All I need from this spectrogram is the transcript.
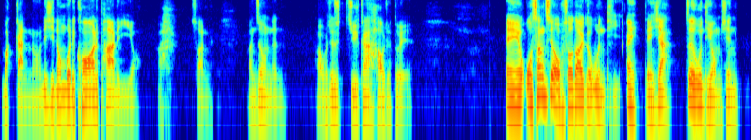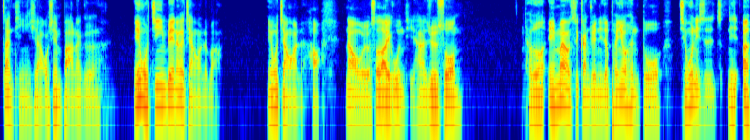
不干哦，你是拢无你看我的怕你哦啊，算了，反正这种人。啊，我就是继续跟他耗就对了。哎，我上次有收到一个问题，哎，等一下，这个问题我们先暂停一下，我先把那个，哎，我精英杯那个讲完了吧？哎，我讲完了。好，那我有收到一个问题，他就是说，他说，哎，Miles，感觉你的朋友很多，请问你是你呃，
